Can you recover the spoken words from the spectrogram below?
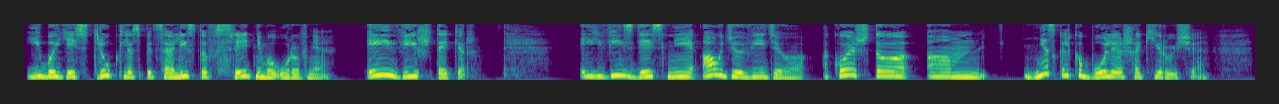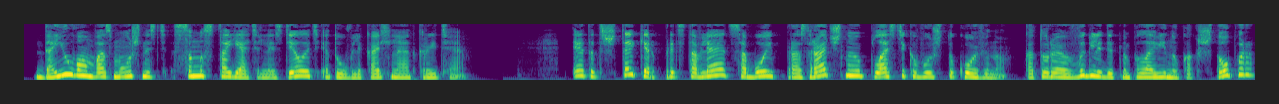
Ибо есть трюк для специалистов среднего уровня. AV-штекер. AV здесь не аудио-видео, а кое-что эм, несколько более шокирующее – Даю вам возможность самостоятельно сделать это увлекательное открытие. Этот штекер представляет собой прозрачную пластиковую штуковину, которая выглядит наполовину как штопор,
